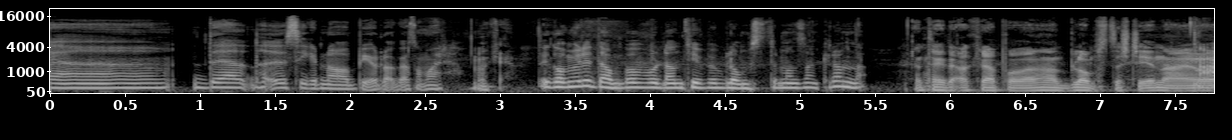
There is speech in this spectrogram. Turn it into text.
Eh, det er sikkert noen biologer som har. Okay. Det kommer litt an på hvordan type blomster man snakker om, da. Jeg tenkte akkurat på det. At blomsterstien er jo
